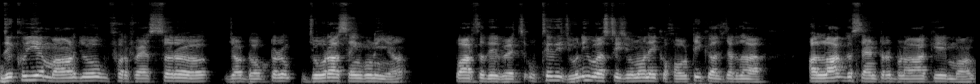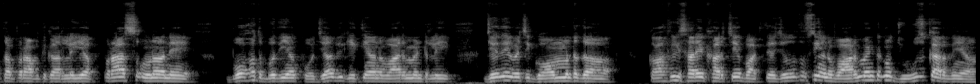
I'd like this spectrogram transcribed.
ਦੇਖੋ ਜੀ, ਇਹ ਮਾਨਯੋਗ ਪ੍ਰੋਫੈਸਰ ਜਾਂ ਡਾਕਟਰ ਜੋਰਾ ਸਿੰਘ ਹੁਣੀ ਆ, ਭਾਰਤ ਦੇ ਵਿੱਚ। ਉੱਥੇ ਦੀ ਯੂਨੀਵਰਸਿਟੀ 'ਚ ਉਹਨਾਂ ਨੇ ਇੱਕ ਹਾਰਟੀਕਲਚਰ ਦਾ ਅਲੱਗ ਸੈਂਟਰ ਬਣਾ ਕੇ ਮਾਨਤਾ ਪ੍ਰਾਪਤ ਕਰ ਲਈ ਆ। ਪ੍ਰਸ ਉਹਨਾਂ ਨੇ ਬਹੁਤ ਵਧੀਆ ਖੋਜਾਂ ਵੀ ਕੀਤੀਆਂ এনवायरमेंट ਲਈ, ਜਿਹਦੇ ਵਿੱਚ ਗਵਰਨਮੈਂਟ ਦਾ ਕਾਫੀ ਸਾਰੇ ਖਰਚੇ ਬਚਦੇ ਜਦੋਂ ਤੁਸੀਂ এনवायरमेंट ਨੂੰ ਯੂਜ਼ ਕਰਦੇ ਆ,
